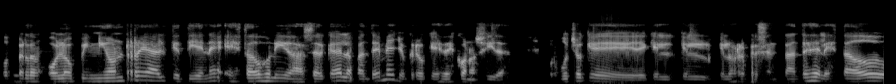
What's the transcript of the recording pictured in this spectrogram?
o, perdón, o la opinión real que tiene Estados Unidos acerca de la pandemia yo creo que es desconocida. Por mucho que, que, que los representantes del Estado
